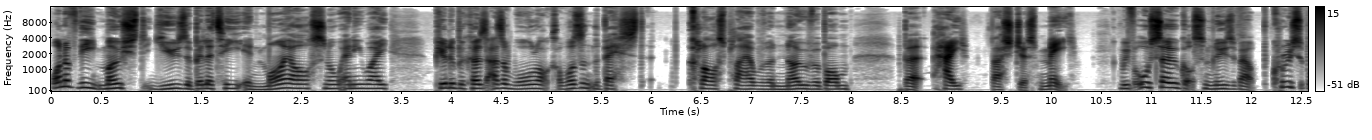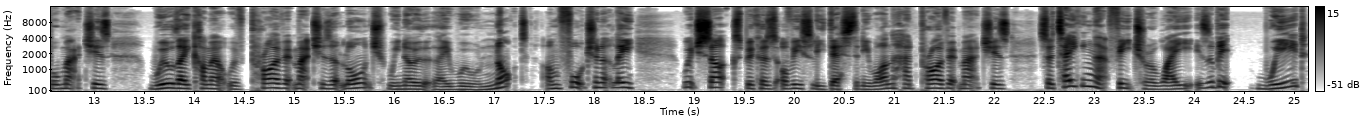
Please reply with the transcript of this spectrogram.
one of the most usability in my arsenal anyway, purely because as a warlock I wasn't the best class player with a Nova Bomb, but hey, that's just me. We've also got some news about Crucible matches. Will they come out with private matches at launch? We know that they will not, unfortunately which sucks because obviously Destiny 1 had private matches, so taking that feature away is a bit weird,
